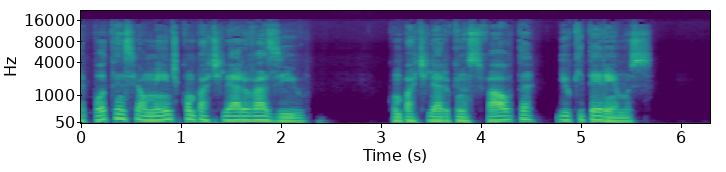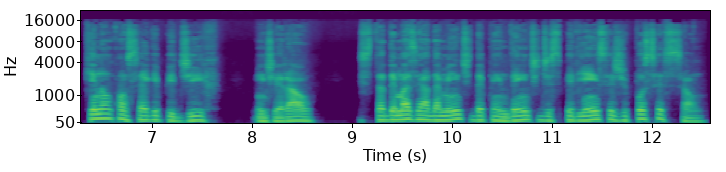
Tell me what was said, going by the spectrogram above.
é potencialmente compartilhar o vazio, compartilhar o que nos falta e o que teremos. Quem não consegue pedir, em geral, está demasiadamente dependente de experiências de possessão.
